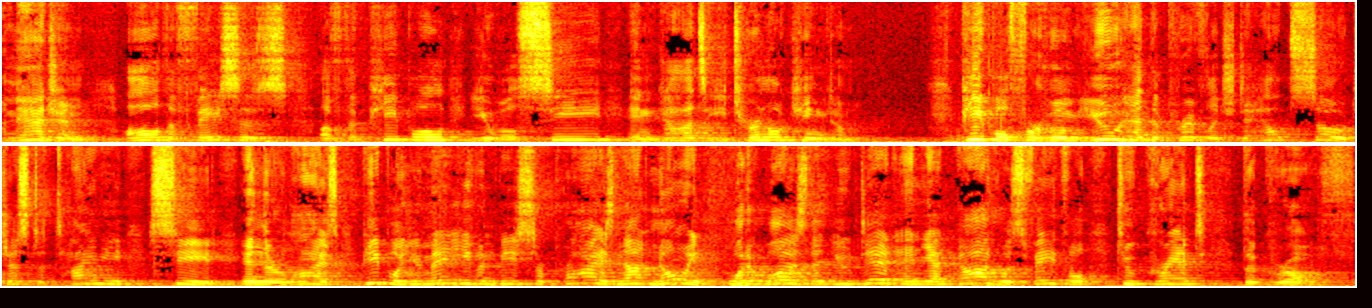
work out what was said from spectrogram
Imagine all the faces of the people you will see in God's eternal kingdom People for whom you had the privilege to help sow just a tiny seed in their lives. People you may even be surprised not knowing what it was that you did, and yet God was faithful to grant the growth.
